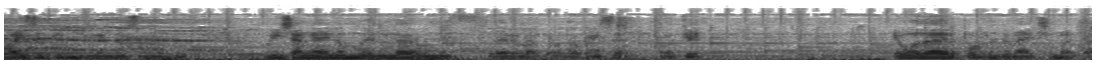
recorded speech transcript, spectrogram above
വായിച്ചിട്ടുണ്ട് രണ്ട് ദിവസം മുമ്പ്. അപ്പൊ ഈ ചങ്ങായിനൊന്ന് എല്ലാവരും ഒന്ന് വേറെ പൈസ ഓക്കെ എഴുപതായിരം മാക്സിമം കേട്ടോ.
